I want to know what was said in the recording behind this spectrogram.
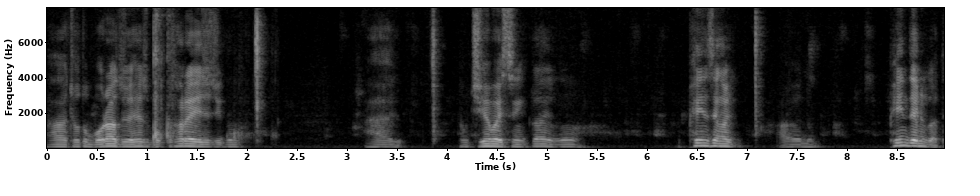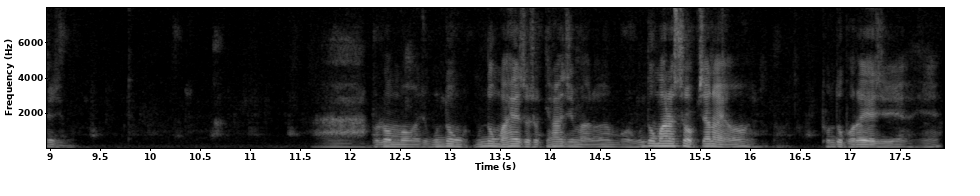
아 저도 뭐라도 해서 먹고 살아야지 지금. 아, 너무 지혜만 있으니까 이거 페인 생활 아, 페인 되는 것 같아요 지금. 아, 물론 뭐 운동 운동만 해서 좋긴 하지만은 뭐 운동만 할 수 없잖아요. 돈도 벌어야지. 예.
